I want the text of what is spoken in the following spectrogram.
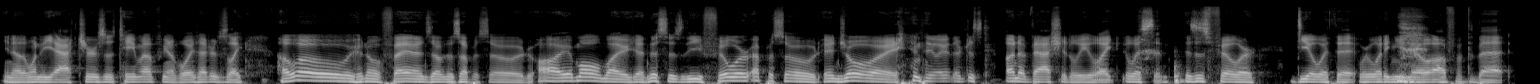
You know, one of the actors that came up, you know, voice actors was like, "Hello, you know, fans of this episode. I am All Might, and this is the filler episode. Enjoy." And they, they're just unabashedly like, "Listen, this is filler. Deal with it. We're letting you know off of the bat."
